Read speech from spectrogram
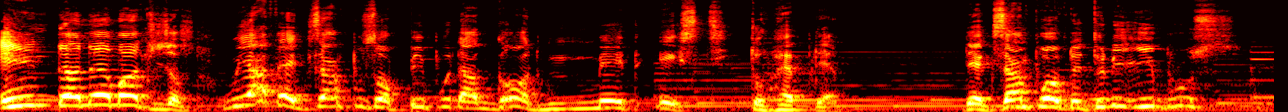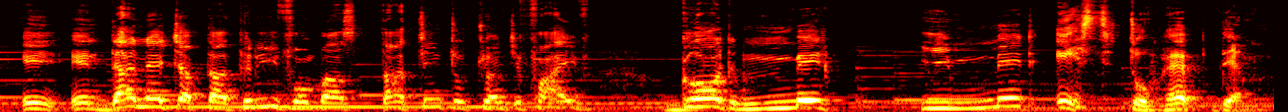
In the name of Jesus, we have examples of people that God made haste to help them. The example of the three Hebrews in, in Daniel chapter 3, from verse 13 to 25, God made He made haste to help them.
